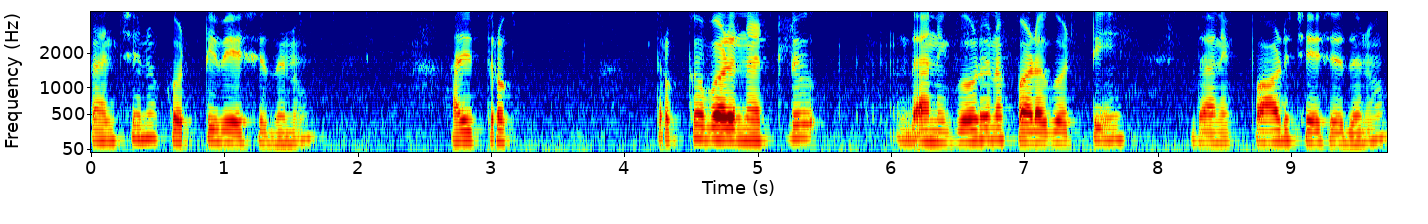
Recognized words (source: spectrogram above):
కంచెను కొట్టివేసేదను. అది త్రొక్ త్రొక్కబడినట్లు దాని గోడను పడగొట్టి దాన్ని పాడు చేసేదను.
